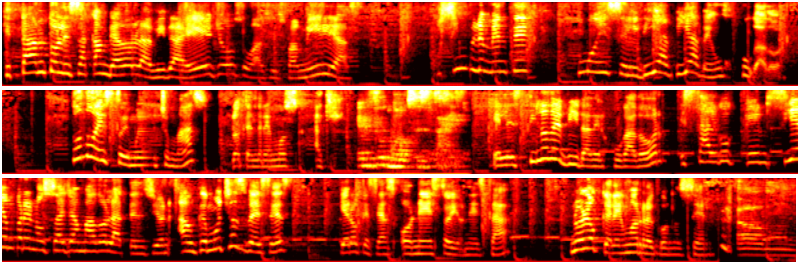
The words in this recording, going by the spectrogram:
¿Qué tanto les ha cambiado la vida a ellos o a sus familias? O simplemente, ¿cómo es el día a día de un jugador? Todo esto y mucho más lo tendremos aquí en Footbox Style. El estilo de vida del jugador es algo que siempre nos ha llamado la atención, aunque muchas veces, quiero que seas honesto y honesta, no lo queremos reconocer. Um,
